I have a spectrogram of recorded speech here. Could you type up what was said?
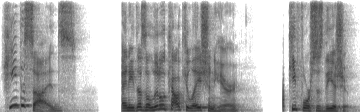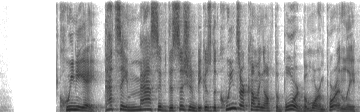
he decides, and he does a little calculation here. He forces the issue. Queen e8. That's a massive decision because the queens are coming off the board, but more importantly,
